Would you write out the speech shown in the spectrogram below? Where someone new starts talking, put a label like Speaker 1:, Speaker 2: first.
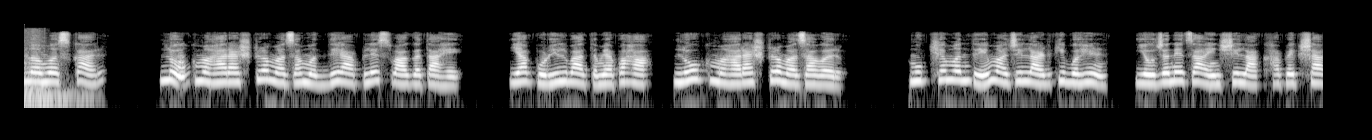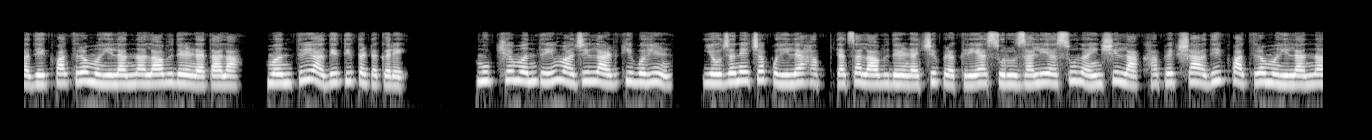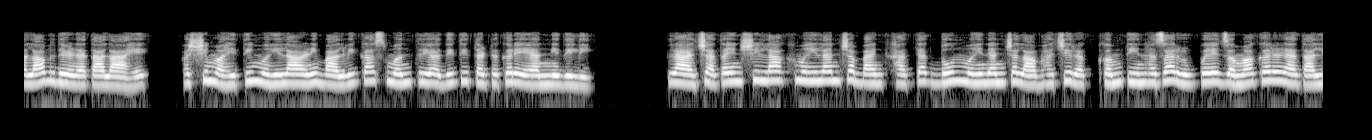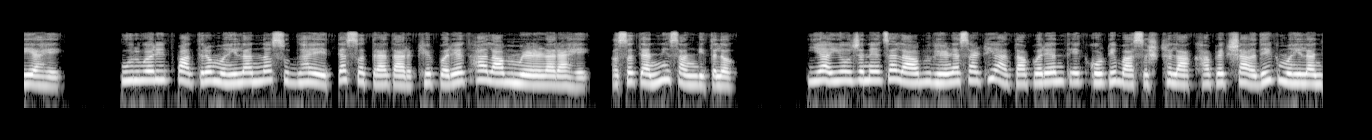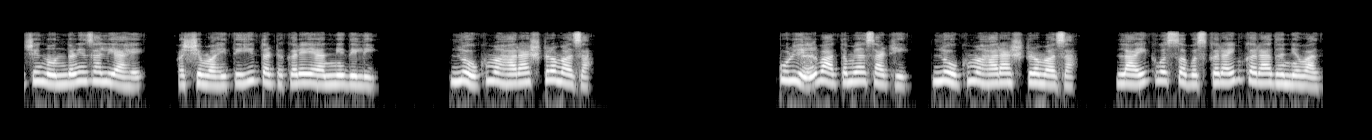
Speaker 1: नमस्कार. लोक महाराष्ट्र माझा मध्ये आपले स्वागत आहे. या पुढील बातम्या पहा. लोक महाराष्ट्र माझावर. मुख्यमंत्री माझी लाडकी बहीण योजनेचा ऐंशी लाखापेक्षा अधिक पात्र महिलांना लाभ देण्यात आला मंत्री आदिती तटकरे. मुख्यमंत्री माझी लाडकी बहीण योजनेच्या पहिल्या हप्त्याचा लाभ देण्याची प्रक्रिया सुरू झाली असून ऐंशी लाखापेक्षा अधिक पात्र महिलांना लाभ देण्यात आला आहे. अशी माहिती महिला आणि बालविकास मंत्री अदिती तटकरे यांनी दिली. राज्यात ऐंशी लाख महिलांच्या बँक खात्यात दोन महिन्यांच्या लाभाची रक्कम तीन हजार रुपये जमा करण्यात आली आहे. उर्वरित पात्र महिलांना सुद्धा येत्या सतरा तारखेपर्यंत हा लाभ मिळणार आहे असं त्यांनी सांगितलं. या योजनेचा लाभ घेण्यासाठी आतापर्यंत एक कोटी बासष्ट लाखापेक्षा अधिक महिलांची नोंदणी झाली आहे अशी माहितीही तटकरे यांनी दिली. लोक महाराष्ट्र माझा. पुढील बातम्यासाठी लोक महाराष्ट्र माझा. लाईक व सबस्क्राईब करा धन्यवाद.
